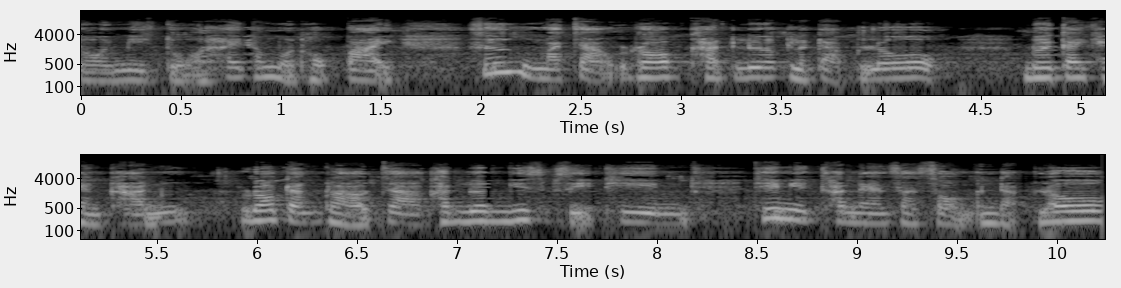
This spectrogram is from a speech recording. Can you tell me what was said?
โดยมีตั๋วให้ทั้งหมด 6 ใบ ซึ่งมาจากรอบคัดเลือกระดับโลก โดยการแข่งขันรอบดังกล่าวจะคัดเลือก 24 ทีม ที่มีคะแนนสะสมอันดับโลก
